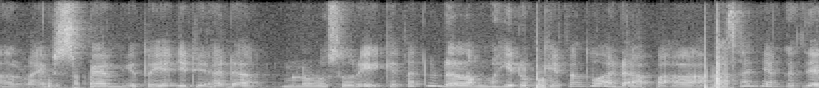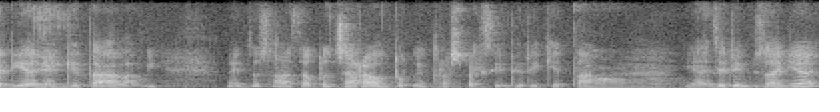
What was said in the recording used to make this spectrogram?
uh, lifespan gitu ya. Jadi ada menelusuri kita tuh dalam hidup kita tuh ada apa apa saja kejadian Iya, yang iya. kita alami. Nah, itu salah satu cara untuk introspeksi diri kita. Oh. Ya, jadi misalnya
